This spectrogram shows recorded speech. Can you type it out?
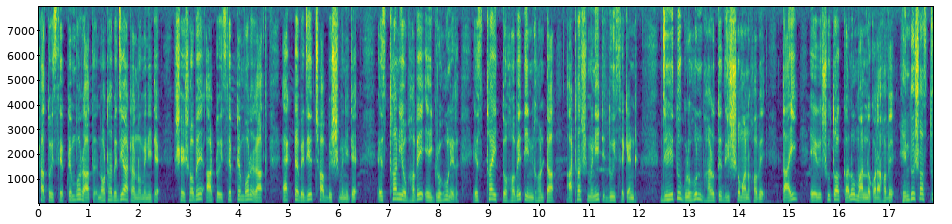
সাতই সেপ্টেম্বর রাত নটা বেজে আটান্ন মিনিটে। শেষ হবে আটই সেপ্টেম্বর রাত একটা বেজে ছাব্বিশ মিনিটে। স্থানীয়ভাবে এই গ্রহণের স্থায়িত্ব হবে তিন ঘণ্টা আঠাশ মিনিট দুই সেকেন্ড। যেহেতু গ্রহণ ভারতে দৃশ্যমান হবে, তাই এর সূতককালও মান্য করা হবে। হিন্দু শাস্ত্র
